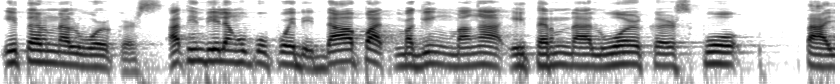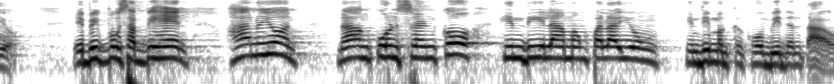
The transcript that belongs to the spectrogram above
eternal workers. At hindi lang po pwede, dapat maging mga eternal workers po tayo. Ibig pong sabihin, ano yon? Na ang concern ko, hindi lamang pala yung hindi magka-COVID ang tao.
